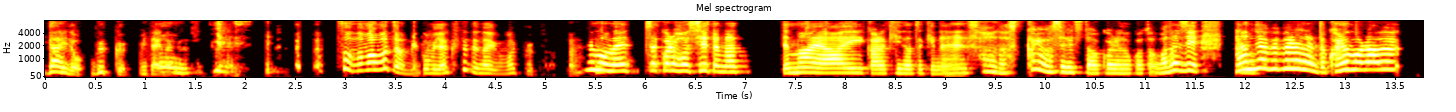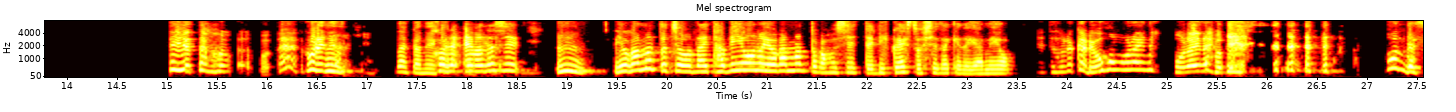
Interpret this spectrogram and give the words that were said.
ガイド、ブックみたいな。うん そのままじゃんね。ごめん、訳せてないうまく。でもめっちゃこれ欲しいってなって前愛から聞いたときね。そうだ、すっかり忘れてたわ、これのこと。私、誕生日プレゼントこれもらう。って言ったまま、これね、うんなんかね、これ、え、私、うん。ヨガマットちょうだい。旅用のヨガマットが欲しいってリクエストしてたけどやめよそれから両方 もらえない、もらえないよ。本だし。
